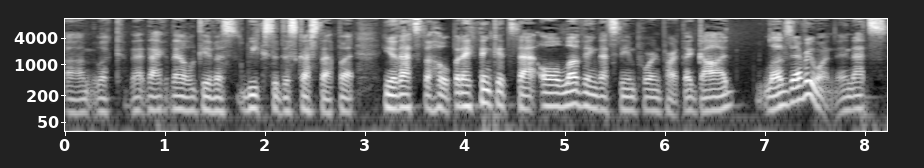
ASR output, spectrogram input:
Um, look, that, that that'll give us weeks to discuss that, but you know that's the hope. But I think it's that all loving that's the important part. That God loves everyone, and that's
